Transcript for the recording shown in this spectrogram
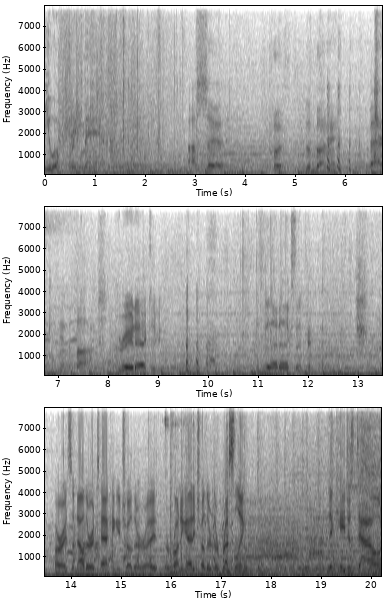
You a free man. I said, put the bunny back in the box. Great acting. Listen to that accent. All right, so now they're attacking each other, right? They're running at each other. They're wrestling. Nick Cage is down.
